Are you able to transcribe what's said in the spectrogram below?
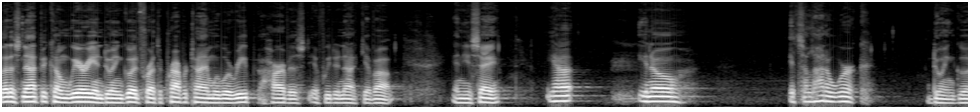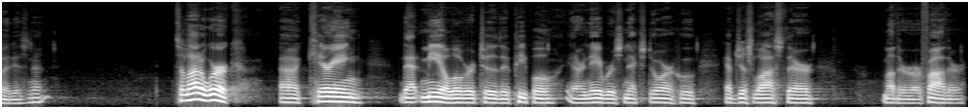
Let us not become weary in doing good, for at the proper time we will reap a harvest if we do not give up. And you say, yeah, you know, it's a lot of work doing good, isn't it? It's a lot of work uh, carrying that meal over to the people, in our neighbors next door who have just lost their mother or father.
